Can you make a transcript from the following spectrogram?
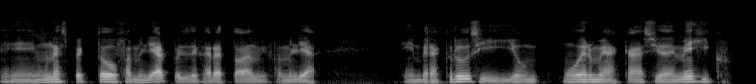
eh, un aspecto familiar, pues dejar a toda mi familia en Veracruz y yo moverme acá a Ciudad de México.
